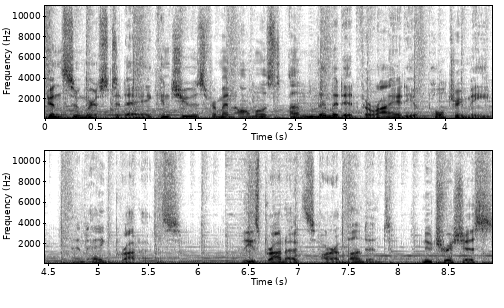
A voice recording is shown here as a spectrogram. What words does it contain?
Consumers today can choose from an almost unlimited variety of poultry meat and egg products. These products are abundant, nutritious,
